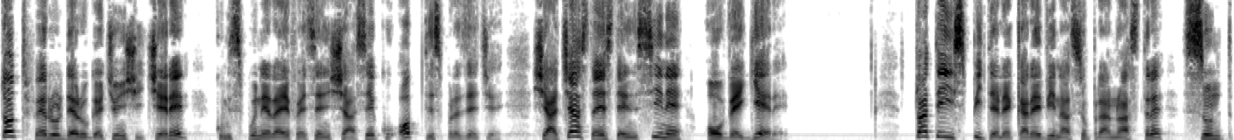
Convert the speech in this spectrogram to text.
tot felul de rugăciuni și cereri, cum spune la Efeseni 6 cu 18, și aceasta este în sine o veghere. Toate ispitele care vin asupra noastră sunt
